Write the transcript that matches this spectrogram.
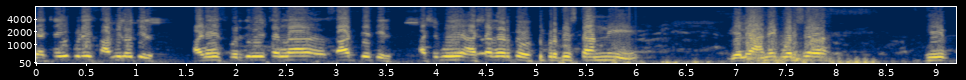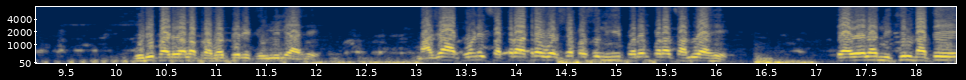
याच्याही पुढे सामील होतील आणि स्फूर्ती प्रतिष्ठानला साथ देतील अशी मी आशा करतो. प्रतिष्ठाननी गेले अनेक वर्ष ही गुढीपाडव्याला प्रभात फेरी ठेवलेली आहे. माझ्या आठवणीत सतरा अठरा वर्षापासून ही परंपरा चालू आहे. त्यावेळेला निखिल दाते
